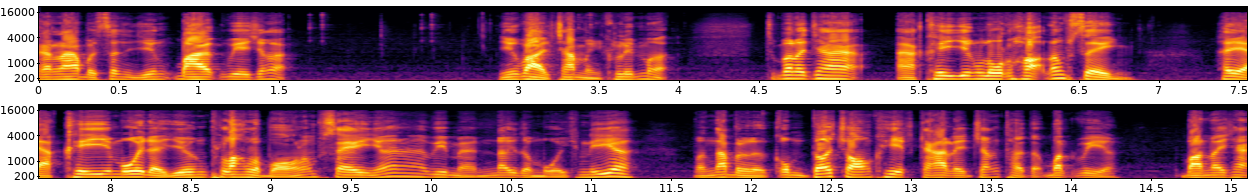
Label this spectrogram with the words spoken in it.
កាលណាបើសិនជាយើងបើកវាអញ្ចឹងយើងបើកចាំ and clean មកជំនឿថាអា key យើងលោតហក់ហ្នឹងផ្សេង ហើយអា key មួយដែលយើងផ្លោះលបងហ្នឹងផ្សេងណាវាមិននៅតែមួយគ្នាមិនណាបើលើកុំព្យូទ័រចងឃាតកើតអីចឹងត្រូវតែបិទវាបានន័យថា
